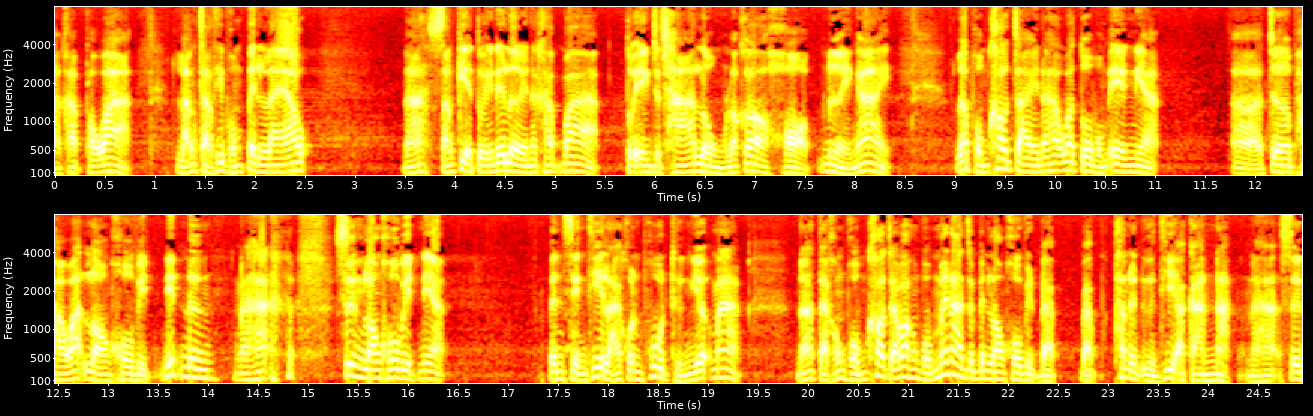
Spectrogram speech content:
นะครับ เพราะว่าหลังจากที่ผมเป็นแล้วนะสังเกตตัวเองได้เลยนะครับว่า ตัวเองจะช้าลงแล้วก็หอบเหนื่อยง่าย แล้วผมเข้าใจนะฮะว่าตัวผมเองเนี่ยเเจอภาวะลองโควิดนิดนึงนะฮะซึ่งลองโควิดเนี่ยเป็นสิ่งที่หลายคนพูดถึงเยอะมากนะแต่ของผมเข้าใจว่าของผมไม่น่าจะเป็นลองโควิดแบบแบบท่านอื่น ๆ ที่อาการหนักนะฮะซึ่ง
